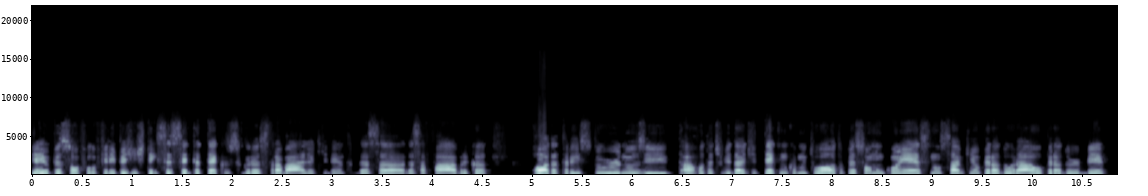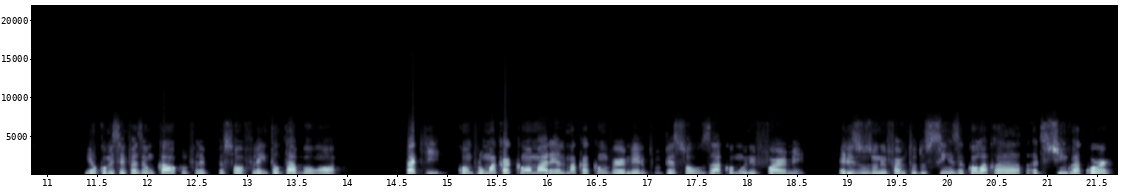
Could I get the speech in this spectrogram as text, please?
E aí o pessoal falou, Felipe, a gente tem 60 técnicos de segurança de trabalho aqui dentro dessa, dessa fábrica, roda três turnos e a rotatividade técnica é muito alta, o pessoal não conhece, não sabe quem é operador A, operador B. E eu comecei a fazer um cálculo, falei pro pessoal, falei, então tá bom, ó, tá aqui, compra um macacão amarelo e um macacão vermelho pro pessoal usar como uniforme. Eles usam o uniforme tudo cinza, coloca, distingue a cor.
